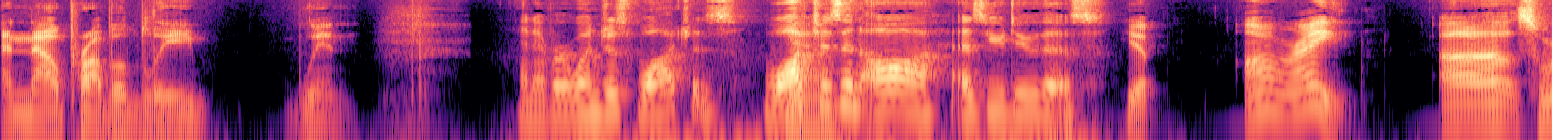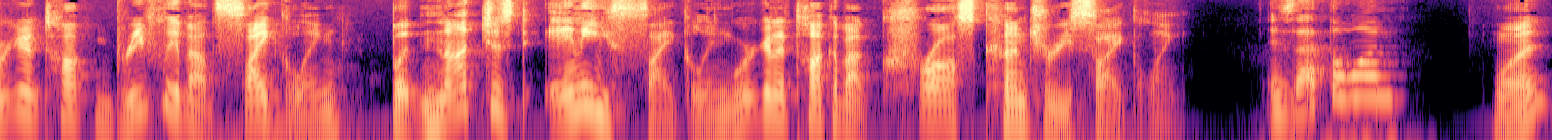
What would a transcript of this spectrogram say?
and now probably win. And everyone just watches. Watches in awe as you do this. Yep. All right. Uh, so we're going to talk briefly about cycling, but not just any cycling. We're going to talk about cross country cycling. Is that the one? What?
